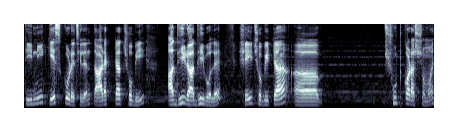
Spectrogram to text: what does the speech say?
তিনি কেস করেছিলেন তার একটা ছবি, আধি রাধি বলে। সেই ছবিটা শ্যুট করার সময়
